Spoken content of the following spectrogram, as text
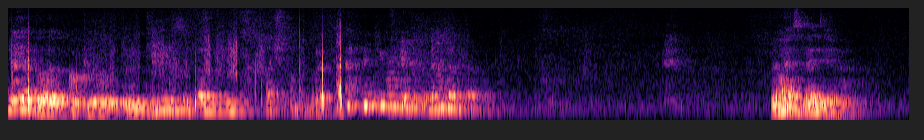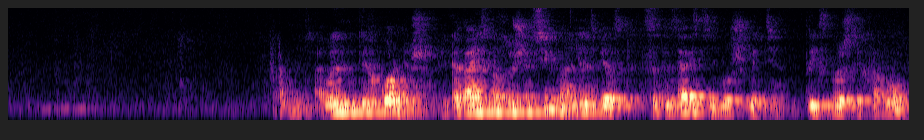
я бы купил другие сапоги. Значит, вам нравится. Понимаете, да, идею? Вы ты их кормишь, и когда они становятся очень сильно, они у тебя с этой зависти не можешь выйти. Ты становишься их рабом.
